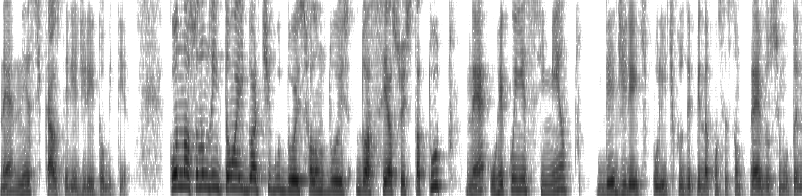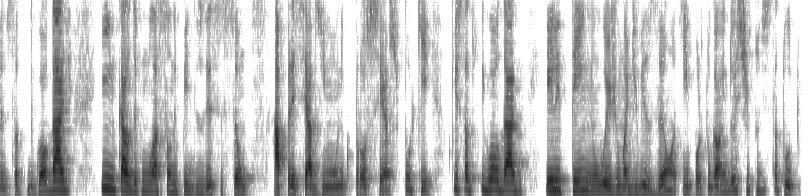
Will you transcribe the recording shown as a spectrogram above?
né, neste caso teria direito a obter. Quando nós falamos então aí do artigo 2, falamos do, do acesso ao estatuto, né, o reconhecimento de direitos políticos depende da concessão prévia ou simultânea do Estatuto de Igualdade e, em caso de acumulação de pedidos, esses são apreciados em um único processo. Por quê? Porque o Estatuto de Igualdade ele tem hoje uma divisão aqui em Portugal em dois tipos de estatuto.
